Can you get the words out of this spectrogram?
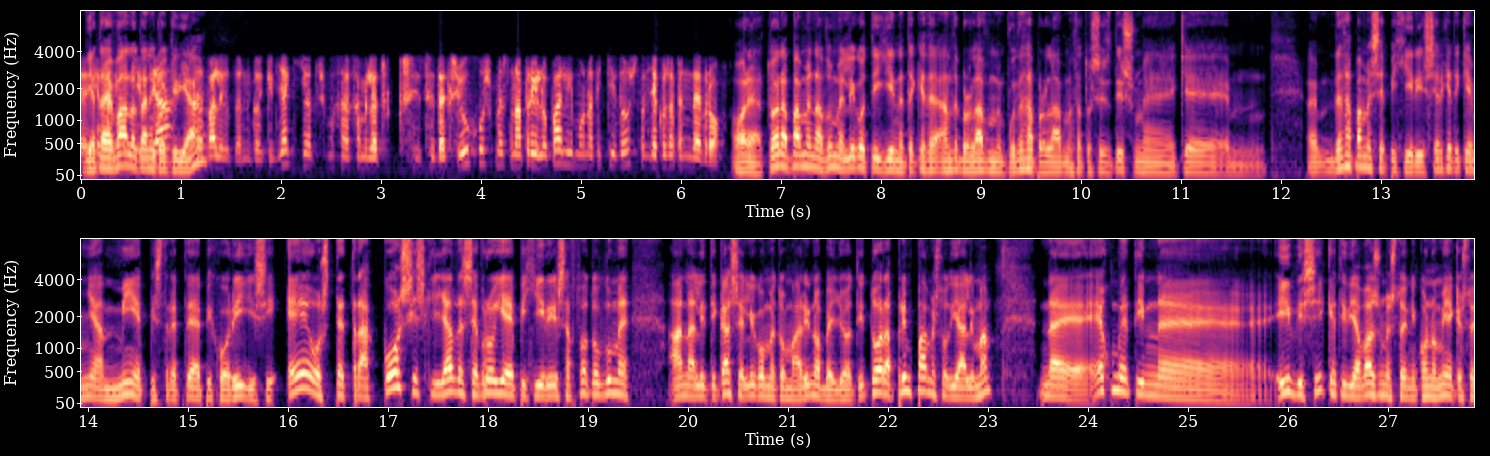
ε, Για τα ευάλωτα νοικοκυριά. Για τα ευάλωτα νοικοκυριά και για τους χαμηλά συνταξιούχους. Μέσα στον Απρίλιο πάλι η μοναδική δόση στα 250 ευρώ. Ωραία. Τώρα πάμε να δούμε λίγο τι γίνεται και θε- αν δεν προλάβουμε, που δεν θα προλάβουμε, θα το συζητήσουμε και. ε, δεν θα πάμε σε επιχειρήσεις. Έρχεται και μια μη επιστρεπτέα επιχορήγηση έως 400.000 ευρώ για επιχειρήσεις. Αυτό θα το δούμε αναλυτικά σε λίγο με τον Μαρίνο Αμπελιώτη. Τώρα, πριν πάμε στο διάλειμμα, να ε, έχουμε την ε, είδηση και τη διαβάζουμε στο ενοικονομία και στο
